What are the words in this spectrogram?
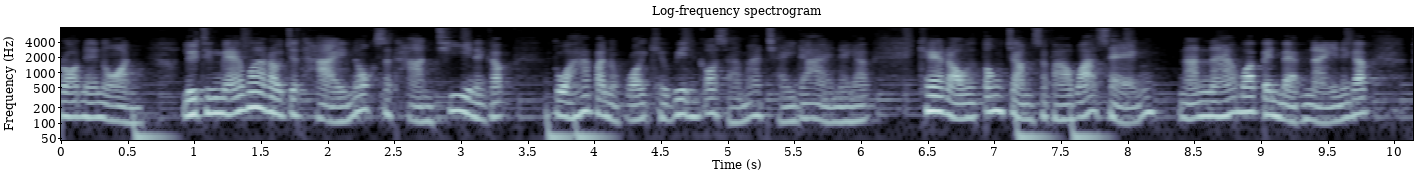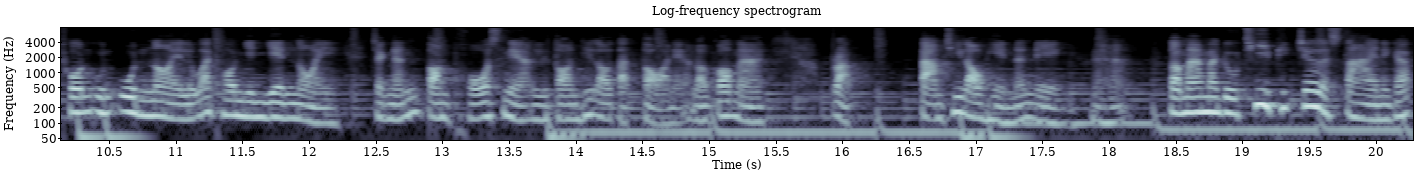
รอดแน่นอน หรือถึงแม้ว่าเราจะถ่ายนอกสถานที่นะครับตัว 5,600 เคลวินก็สามารถใช้ได้นะครับ แค่เราต้องจำสภาวะแสงนั้นนะฮะว่าเป็นแบบไหนนะครับ โทนอุ่นๆหน่อยหรือว่าโทนเย็นๆหน่อย จากนั้นตอนโพสเนี่ยหรือตอนที่เราตัดต่อเนี่ยเราก็มาปรับตามที่เราเห็นนั่นเองนะฮะต่อมามาดูที่ Picture Style นะครับ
